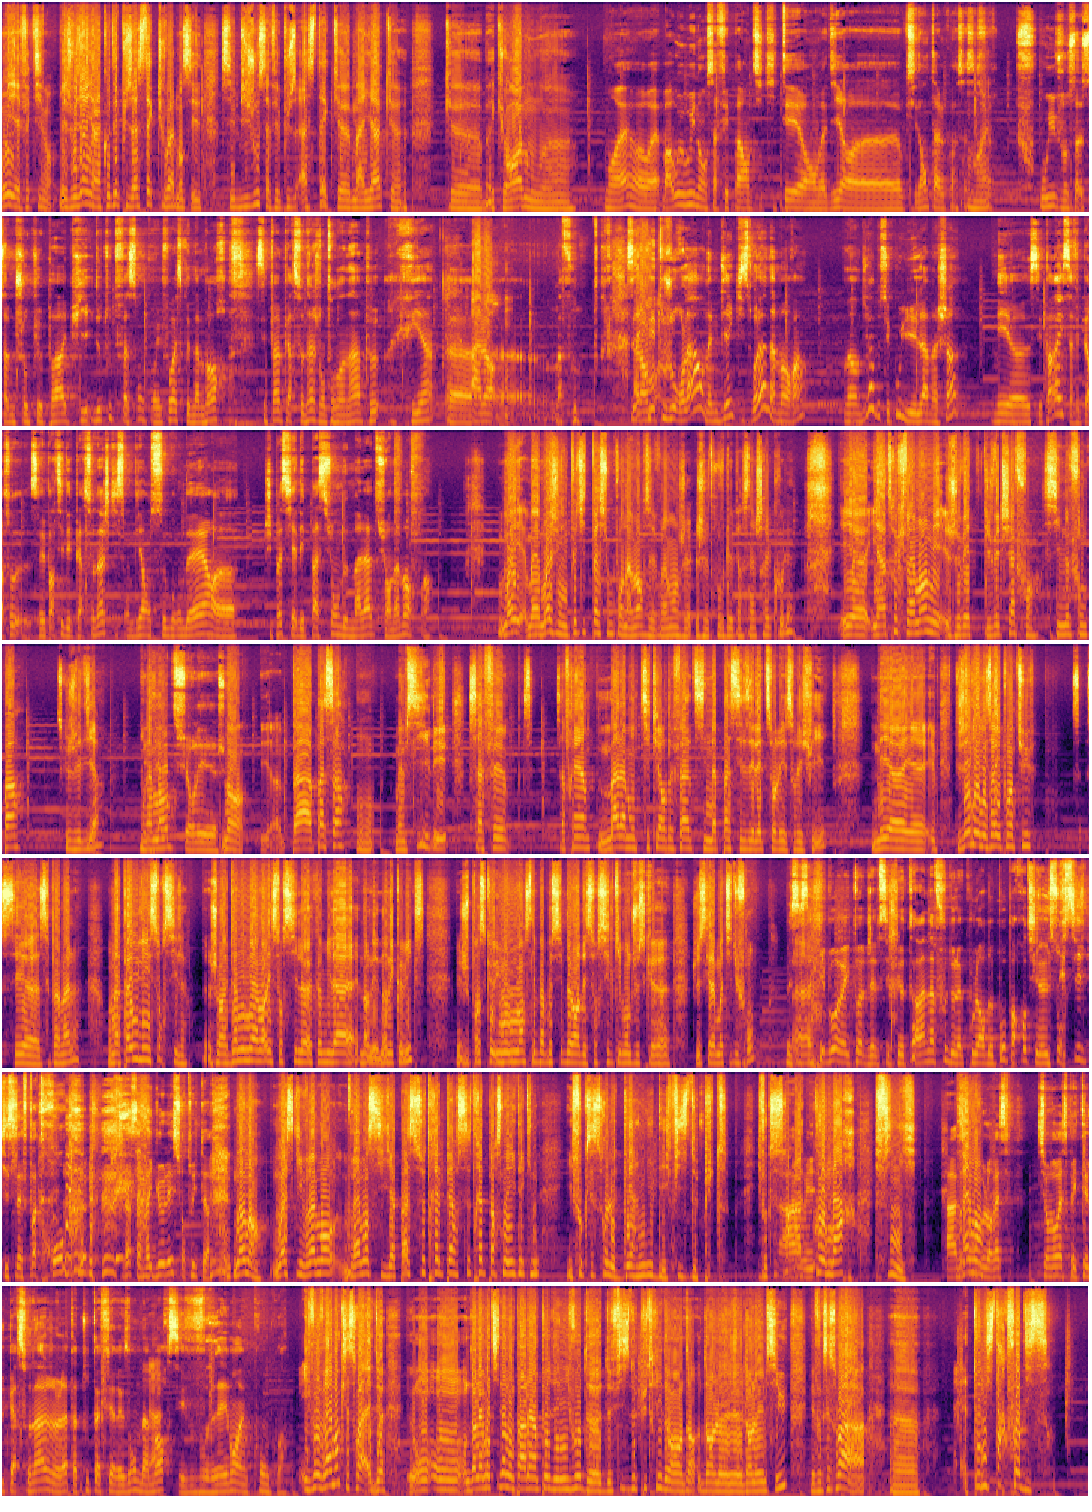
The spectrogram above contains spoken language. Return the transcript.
Euh, Oui, effectivement. Mais je veux dire, il y a un côté plus aztèque, tu vois, dans ces, ces bijoux, ça fait plus aztèque, euh, maya que, que, bah, que Rome ou. euh, Ouais, ouais, ouais. Bah oui, oui, non, ça fait pas antiquité, on va dire, euh, occidentale, quoi, ça c'est Ouais. Oui, ça, ça me choque pas. Et puis, de toute façon, encore une fois, est-ce que Namor, c'est pas un personnage dont on en a un peu rien euh, Alors, à foutre? C'est Alors, qu'il est toujours là, on aime bien qu'il soit là, Namor, hein. On a dit, ah, bah, c'est cool, il est là, machin. Mais euh, c'est pareil, ça fait, perso ça fait partie des personnages qui sont bien en secondaire. euh, je sais pas s'il y a des passions de malade sur Namor, quoi. Moi, bah, moi j'ai une petite passion pour Namor, c'est vraiment, je, je trouve le personnage très cool. Et euh, il y a un truc vraiment, mais je vais être, je vais être chafouin. S'ils ne font pas ce que je vais dire, Les vraiment. sur les. Non, pas, pas ça. Même si les, ça fait, Ça ferait un mal à mon petit cœur de fan s'il n'a pas ses ailettes sur les sur les chevilles. Mais euh, déjà il a les oreilles pointues. C'est euh, c'est pas mal. On n'a pas eu les sourcils. J'aurais bien aimé avoir les sourcils euh, comme il a dans les dans les comics, mais je pense que humainement ce n'est pas possible d'avoir des sourcils qui montent jusque jusqu'à la moitié du front. Mais c'est Euh. ça qui est beau avec toi, James, c'est que t'as rien à foutre de la couleur de peau. Par contre, il a le sourcil qui se lève pas trop. Là, ça va gueuler sur Twitter. Non, non. Moi, ce qui vraiment, vraiment, s'il n'y a pas ce trait de, per- ce trait de personnalité, qui, il faut que ce soit le dernier des fils de pute. Il faut que ce soit Ah un oui. connard fini. Ah, si Vraiment. on, veut le res- si on veut respecter le personnage, là, t'as tout à fait raison. Namor, c'est vraiment un con, quoi. Il faut vraiment que ce soit. de- on, on- dans la matinale, on parlait un peu des niveaux de, de fils de puterie dans, dans, dans le, dans le MCU, mais il faut que ce soit euh, Tony Stark x 10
